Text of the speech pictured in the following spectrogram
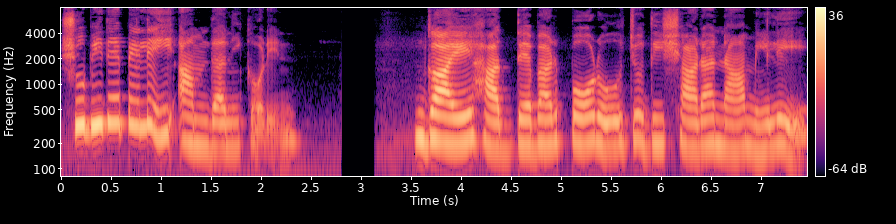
সুবিধে পেলেই আমদানি করেন। গায়ে হাত দেবার পরও যদি সারা না মেলে,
